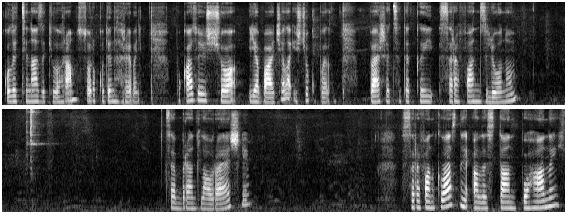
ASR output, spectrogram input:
коли ціна за кілограм 41 гривень. Показую, що я бачила і що купила. Перше, це такий сарафан з льону. Це бренд Laura Ashley. Сарафан класний, але стан поганий,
